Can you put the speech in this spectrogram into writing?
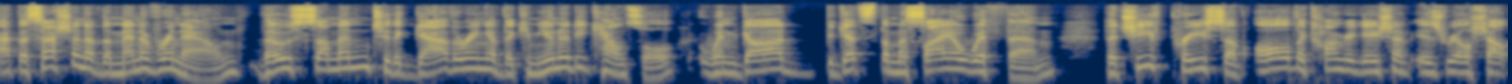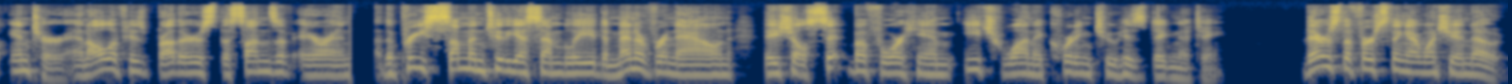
At the session of the men of renown, those summoned to the gathering of the community council, when God begets the Messiah with them, the chief priests of all the congregation of Israel shall enter, and all of his brothers, the sons of Aaron, the priests summoned to the assembly, the men of renown, they shall sit before him, each one according to his dignity. There's the first thing I want you to note.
